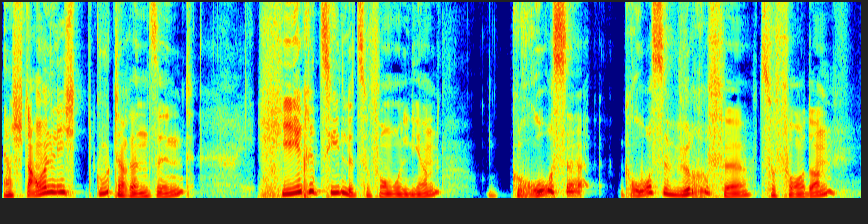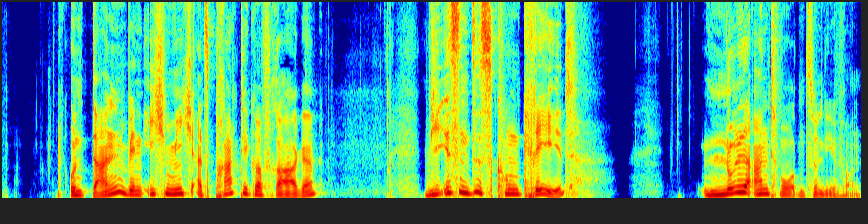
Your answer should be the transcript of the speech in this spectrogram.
erstaunlich gut darin sind, hehre Ziele zu formulieren, große, große Würfe zu fordern und dann, wenn ich mich als Praktiker frage, wie ist denn das konkret? Null Antworten zu liefern.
